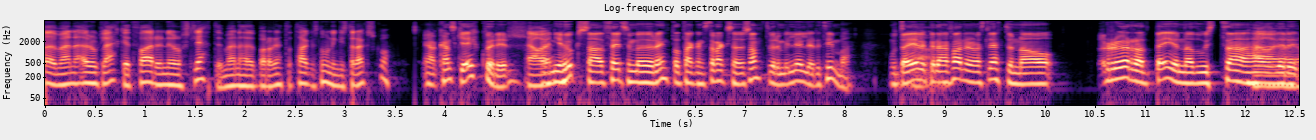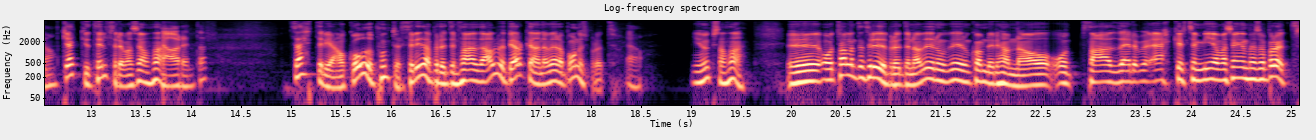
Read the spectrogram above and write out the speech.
hefði menn öruglega ekkert farið niður á sléttu menn hefði bara reynt að taka snúningi strax sko. Já, kannski einhverjir, Já, en ég hugsa að þeir sem hefur reynd að taka hann strax hefur samt verið með leiligri tíma. Út af ef ykkur hefði farið á slettuna og rörað beiguna, þú veist, það hefði verið já. geggjuð tilþrif að sjá það. Já, reyndar. Þetta er já, góða punktur, þriðabrautin það hefði alveg bjargað hann að vera bónusbraut. Já, Ég hugsa það. Uh, Og talandi um þriðabrautina, við erum, erum komnir í hana og, og það er ekkert sem ég var að segja um þessa braut.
